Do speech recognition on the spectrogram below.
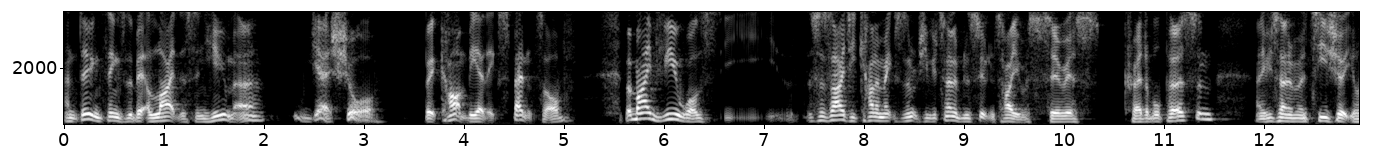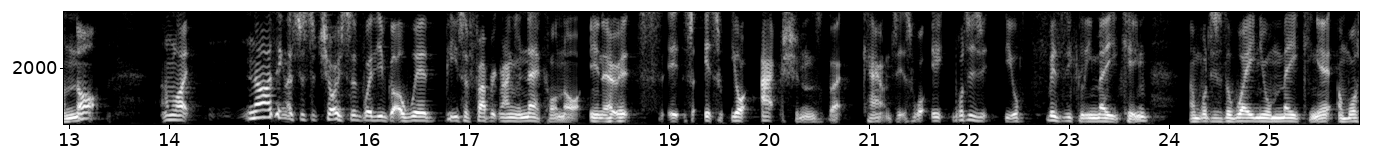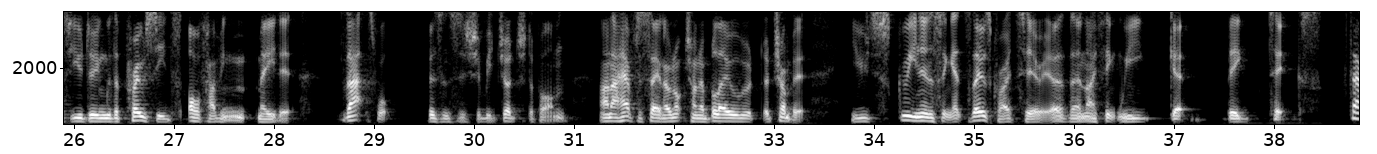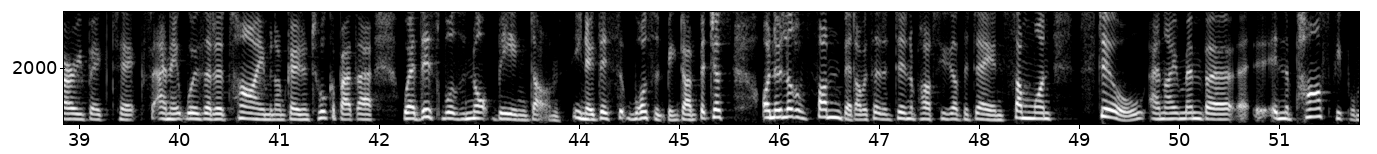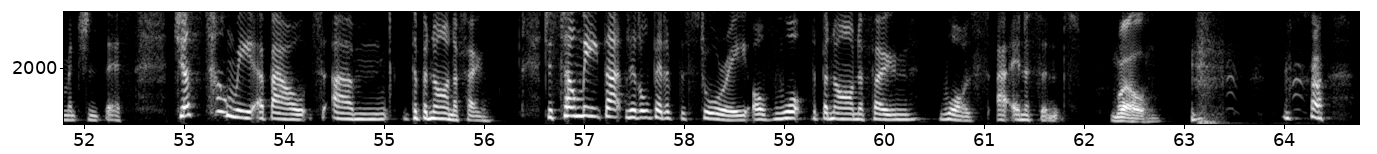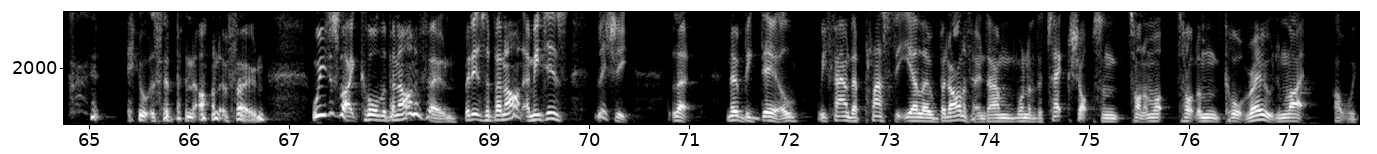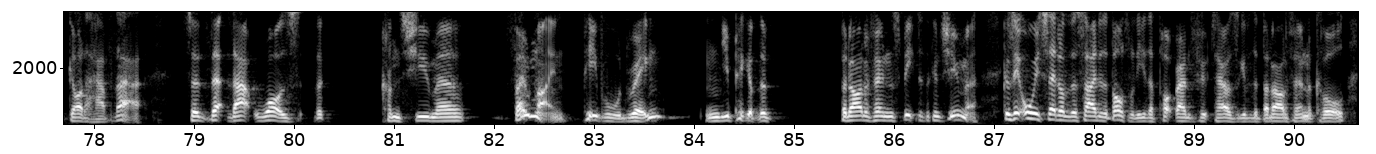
And doing things with a bit of lightness and humour, yeah, sure. But it can't be at the expense of. But my view was society kind of makes assumption if you turn up in a suit and tie, you're a serious, credible person. And if you turn up in a t shirt, you're not. I'm like, no, I think that's just a choice of whether you've got a weird piece of fabric around your neck or not. You know, it's it's it's your actions that count. It's what it, what is it you're physically making, and what is the way you're making it, and what are you doing with the proceeds of having made it. That's what businesses should be judged upon. And I have to say, and I'm not trying to blow a trumpet. You screen innocent against those criteria, then I think we get big ticks. Very big ticks. And it was at a time and i'm going to talk about that where this was not being done. You know this wasn't being done. But just on a little fun bit i was at a dinner party the other day and someone still and i remember uh, in the past people mentioned this. Just tell me about um, the banana phone. Just tell me that little bit of the story of what the banana phone was at innocent. Well, it was a banana phone. We just like call the banana phone, but it's a banana. I mean, it is literally look, no big deal. We found a plastic yellow banana phone down one of the tech shops on Tottenham, Tottenham Court Road. I'm like, oh, we've got to have that. So that that was the consumer phone line. People would ring, and you pick up the banana phone and speak to the consumer because it always said on the side of the bottle, either pop round to Fruit Towers or give the banana phone a call.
